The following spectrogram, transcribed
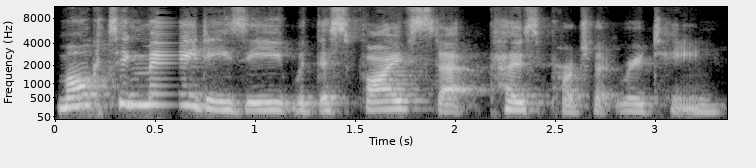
Marketing made easy with this five step post project routine.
